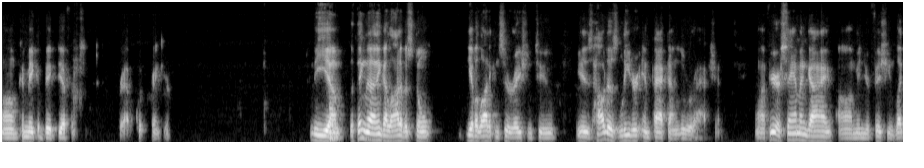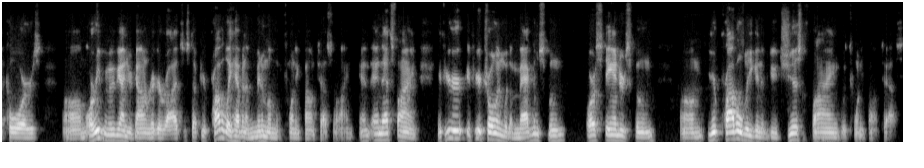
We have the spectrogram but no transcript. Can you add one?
um, can make a big difference. Grab a quick crank here. The um, the thing that I think a lot of us don't give a lot of consideration to is how does leader impact on lure action? If you're a salmon guy um, and you're fishing lead cores, um, or even maybe on your downrigger rods and stuff, you're probably having a minimum of 20 pound test line, and and that's fine. If you're if you're trolling with a Magnum spoon or a standard spoon, um, you're probably going to do just fine with 20 pound test.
